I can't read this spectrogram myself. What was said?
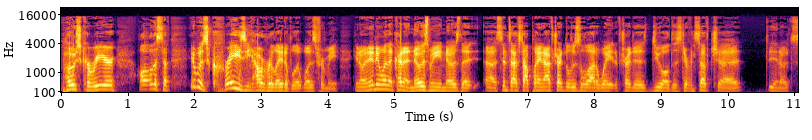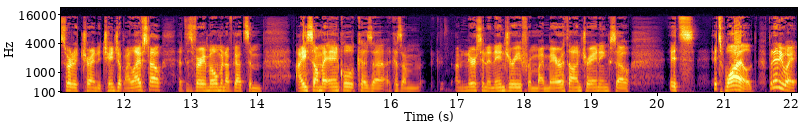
post career, all this stuff. It was crazy how relatable it was for me. You know, and anyone that kind of knows me knows that uh, since I've stopped playing, I've tried to lose a lot of weight. I've tried to do all this different stuff, uh, you know, sort of trying to change up my lifestyle. At this very moment, I've got some ice on my ankle because because I'm I'm nursing an injury from my marathon training, so it's it's wild. But anyway,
